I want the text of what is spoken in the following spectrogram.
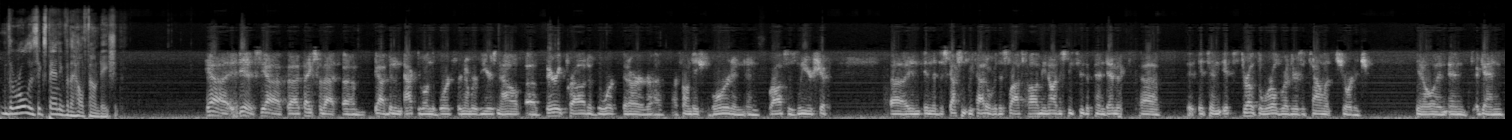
the role is expanding for the Health Foundation. Yeah, it is. Yeah, uh, thanks for that. Um, yeah, I've been active on the board for a number of years now. Uh, very proud of the work that our uh, our foundation board and, and Ross's leadership uh, in, in the discussions we've had over this last while. I mean, obviously through the pandemic, uh, it, it's in it's throughout the world where there's a talent shortage. You know, and and again,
